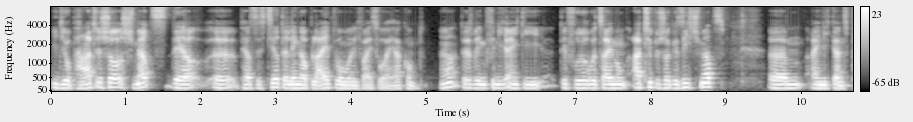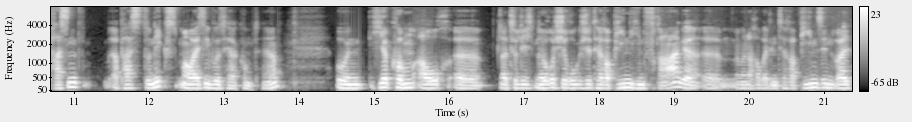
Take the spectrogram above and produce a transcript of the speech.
idiopathischer Schmerz, der äh, persistiert, der länger bleibt, wo man nicht weiß, wo er herkommt. Ja, deswegen finde ich eigentlich die, die frühere Bezeichnung atypischer Gesichtsschmerz ähm, eigentlich ganz passend. Er passt zu nichts, man weiß nicht, wo es herkommt. Ja? Und hier kommen auch äh, natürlich neurochirurgische Therapien nicht in Frage, äh, wenn wir nachher bei den Therapien sind, weil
